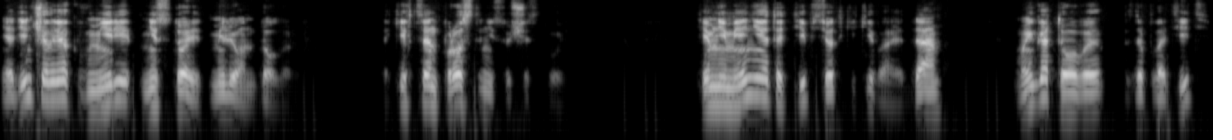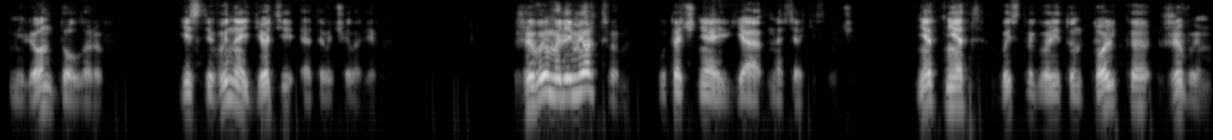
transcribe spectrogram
Ни один человек в мире не стоит миллион долларов. Таких цен просто не существует. Тем не менее, этот тип все-таки кивает. Да, мы готовы заплатить миллион долларов, если вы найдете этого человека. Живым или мертвым, уточняю я на всякий случай. Нет-нет, быстро говорит он, только живым.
